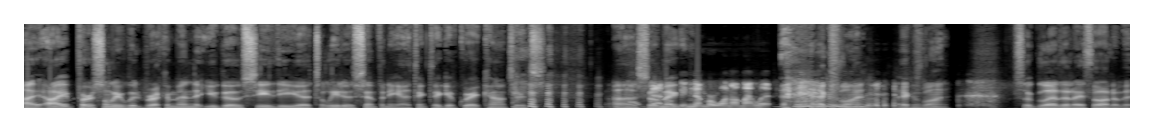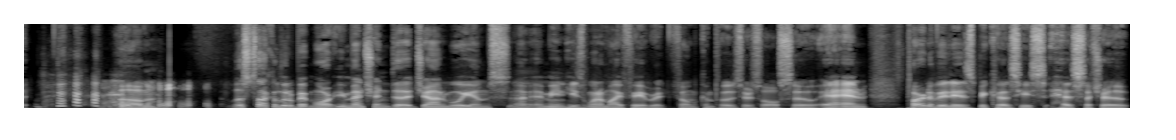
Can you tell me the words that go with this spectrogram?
I, I personally would recommend that you go see the uh, Toledo Symphony. I think they give great concerts. Uh, so That'll make, be number one on my list. excellent, excellent. So glad that I thought of it. Um, let's talk a little bit more. You mentioned uh, John Williams. Mm. I mean, he's one of my favorite film composers, also, and part of it is because he has such a,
